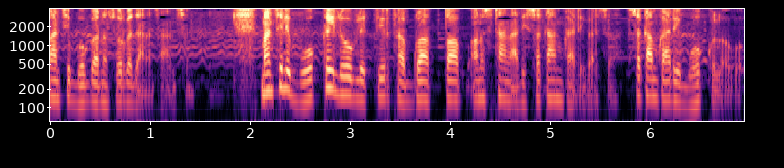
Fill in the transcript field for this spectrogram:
मान्छे भोग गर्न स्वर्ग जान चाहन्छन्। मान्छेले भोगकै लोभले तीर्थ व्रत तप अनुष्ठान आदि सकाम कार्य गर्छ। सकाम कार्य भोगको लोभ हो।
